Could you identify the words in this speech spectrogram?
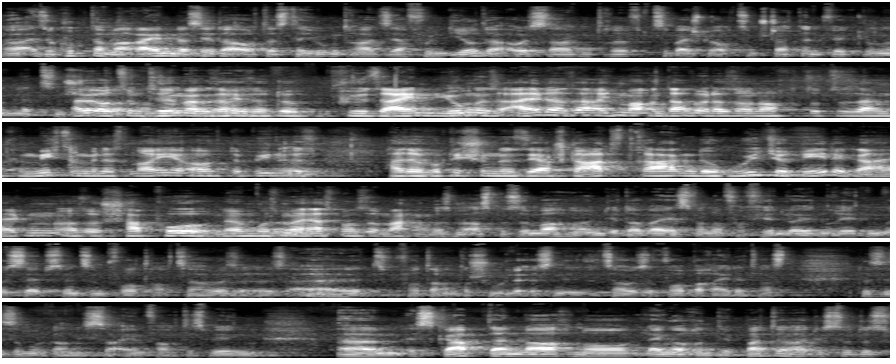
ja. also guckt da mal rein, da seht ihr auch, dass der Jugendrat sehr fundierte Aussagen trifft, zum Beispiel auch zum Stadtentwicklung im letzten Habe ich auch zum Thema gesagt, ich sagte, für sein junges Alter, sage ich mal, und dafür, dass er noch sozusagen für mich zumindest neu hier auf der Bühne ja. ist, hat er wirklich schon eine sehr staatstragende, ruhige Rede gehalten. Also Chapeau, ne? muss ja. man erstmal so machen. Muss man erstmal so machen und jeder weiß, wenn er vor vielen Leuten reden muss, selbst wenn es im Vortrag zu Hause ist, äh, zum Vortrag in der Schule ist und den du zu Hause vorbereitet hast. Das ist immer gar nicht so einfach. Deswegen, ähm, es gab dann nach einer längeren Debatte, hatte ich so das,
